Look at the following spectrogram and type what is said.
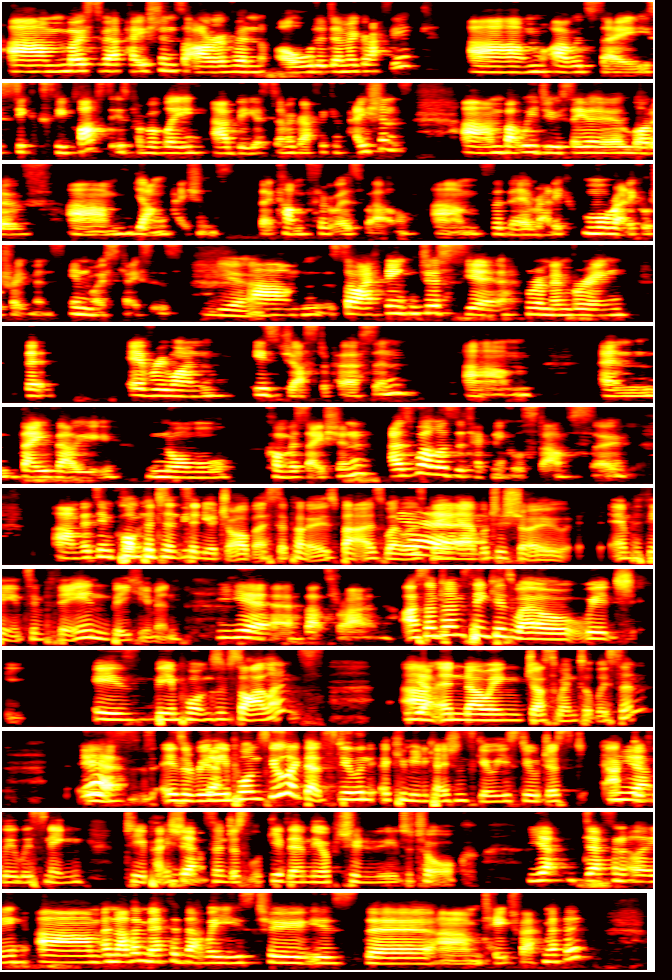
Um, most of our patients are of an older demographic. Um, I would say 60 plus is probably our biggest demographic of patients, um, but we do see a lot of um, young patients that come through as well um, for their radical, more radical treatments in most cases. Yeah. Um, so I think just yeah, remembering that everyone is just a person, um, and they value normal conversation as well as the technical stuff. So Um, it's important. Competence be- in your job, I suppose, but as well as being able to show empathy and sympathy and be human. Yeah, that's right. I sometimes think as well, which is the importance of silence um, Yeah. and knowing just when to listen. Yeah. Is, is a really Yeah. important skill. Like that's still a communication skill. You're still just Yeah. actively listening to your patients and just give them the opportunity to talk. Yeah, definitely. Um, another method that we use too is the um, teach back method.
